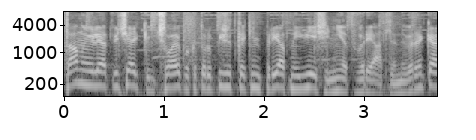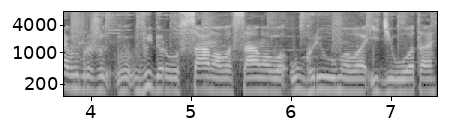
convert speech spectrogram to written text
Стану или отвечать как человеку, который пишет какие-нибудь приятные вещи? Нет, вряд ли. Наверняка я выберу, выберу самого-самого угрюмого идиота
